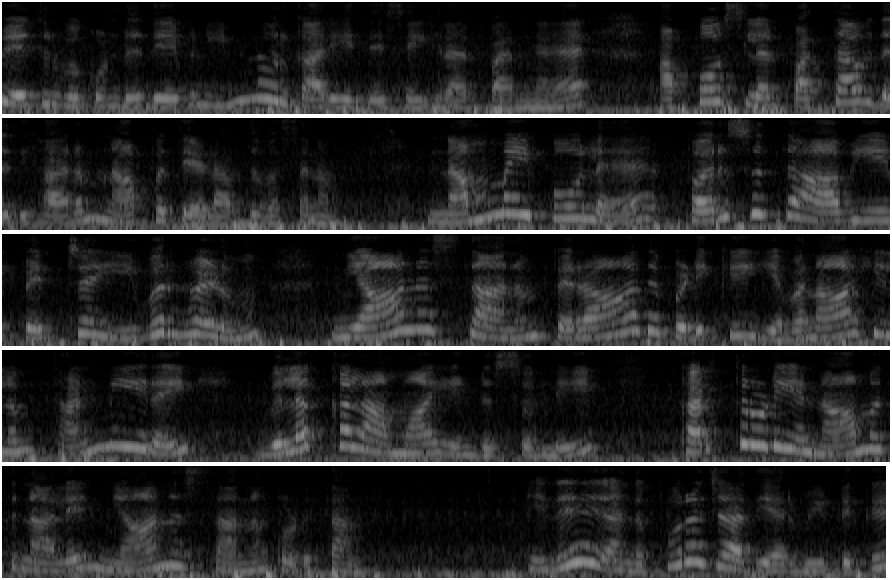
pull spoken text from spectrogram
பேதுருவை கொண்டு தேவன் இன்னொரு காரியத்தை செய்கிறார் பாருங்க. அப்போ சிலர் பத்தாவது அதிகாரம் நாற்பத்தேழாவது வசனம். நம்மை போல பரிசுத்த ஆவியை பெற்ற இவர்களும் ஞானஸ்தானம் பெறாதபடிக்கு எவனாகிலும் தண்ணீரை விலக்கலாமா என்று சொல்லி கர்த்தருடைய நாமத்தினாலே ஞானஸ்தானம் கொடுத்தான். இது அந்த புறஜாதியார் வீட்டுக்கு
